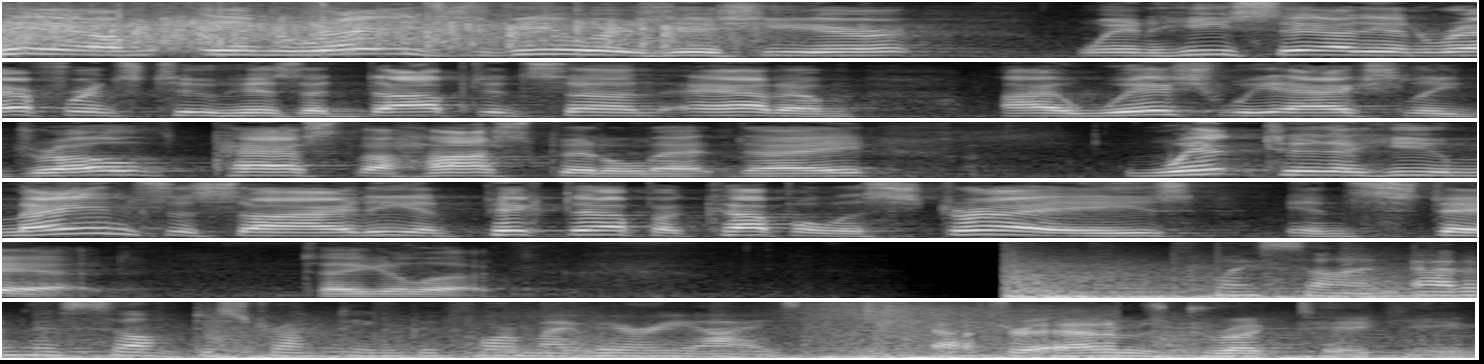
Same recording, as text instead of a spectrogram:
Tim enraged viewers this year when he said, in reference to his adopted son Adam, I wish we actually drove past the hospital that day, went to the Humane Society, and picked up a couple of strays instead. Take a look. My son, Adam is self-destructing before my very eyes. After Adam's drug taking,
